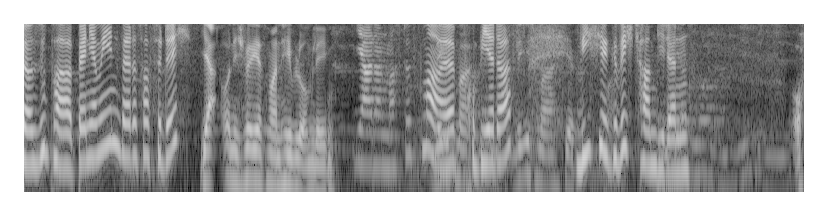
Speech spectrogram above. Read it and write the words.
Ja, super. Benjamin, wäre das was für dich? Ja, und ich will jetzt mal einen Hebel umlegen. Ja, dann mach das mal. ich mal- Probier das. ich mal hier Wie viel Gewicht haben die denn? Oh,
